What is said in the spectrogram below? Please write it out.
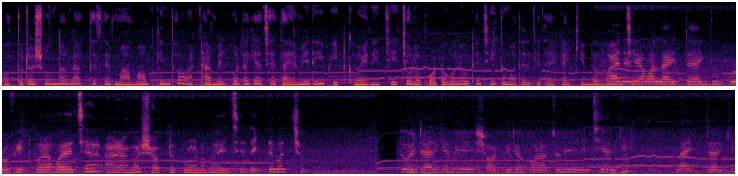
কতটা সুন্দর লাগতেছে। মামা কিন্তু আর ঠামের বলে গেছে তাই আমি ফিট করে নিচ্ছি। চলো ফটোগুলো উঠেছি তোমাদেরকে দেখাই তো কেমন ফাইনালি আমার লাইটটা একদম পুরো ফিট করা হয়েছে আর আমার শখটা পূরণ হয়েছে। দেখতে পাচ্ছ? তো এটা আর কি আমি শর্ট ভিডিও করার জন্য এনেছি আর কি লাইটটা আর কি।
